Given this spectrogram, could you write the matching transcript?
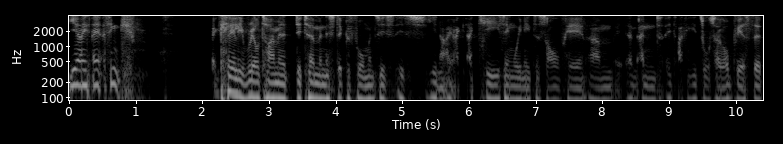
Yeah, I, I think clearly real-time and deterministic performance is, is you know a, a, key thing we need to solve here. Um, and, and it, I think it's also obvious that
